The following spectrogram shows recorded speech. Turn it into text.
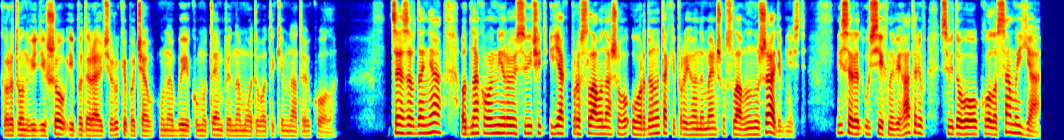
Коротун відійшов і, потираючи руки, почав у набиякому темпі намотувати кімнатою кола. Це завдання однаково мірою свідчить як про славу нашого ордену, так і про його не меншу славлену жадібність. І серед усіх навігаторів світового кола саме я.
